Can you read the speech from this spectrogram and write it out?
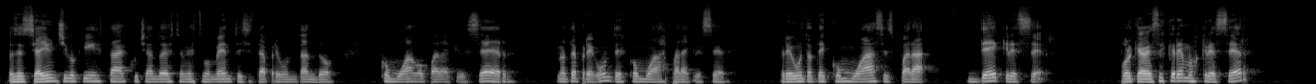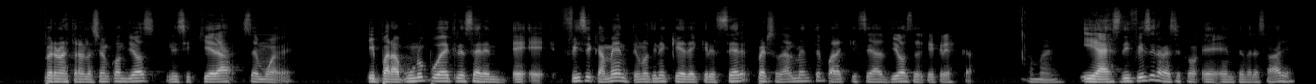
Entonces, si hay un chico que está escuchando esto en este momento y se está preguntando, ¿cómo hago para crecer? No te preguntes cómo haces para crecer. Pregúntate cómo haces para decrecer. Porque a veces queremos crecer, pero nuestra relación con Dios ni siquiera se mueve. Y para uno poder crecer en, eh, eh, físicamente, uno tiene que decrecer personalmente para que sea Dios el que crezca. Amén. Y es difícil a veces eh, entender esa área.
